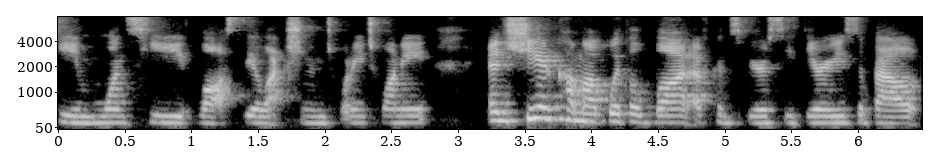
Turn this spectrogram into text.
team once he lost the election in 2020. And she had come up with a lot of conspiracy theories about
